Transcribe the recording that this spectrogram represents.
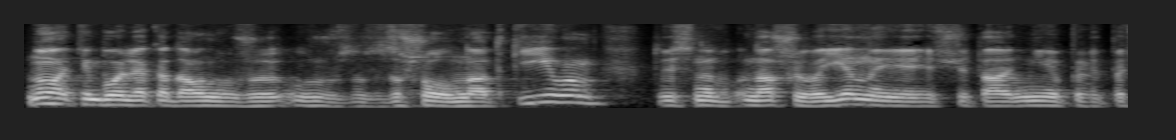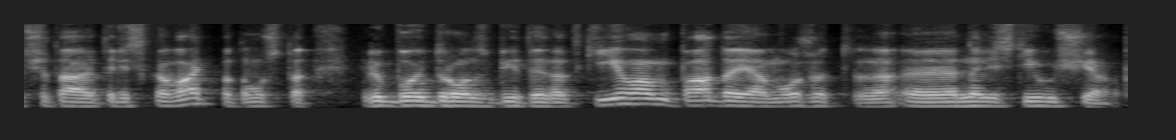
Ну, а тем более, когда он уже, уже зашел над Киевом, то есть на- наши военные, я считаю, не предпочитают рисковать, потому что любой дрон, сбитый над Киевом, падая, может э, нанести ущерб.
